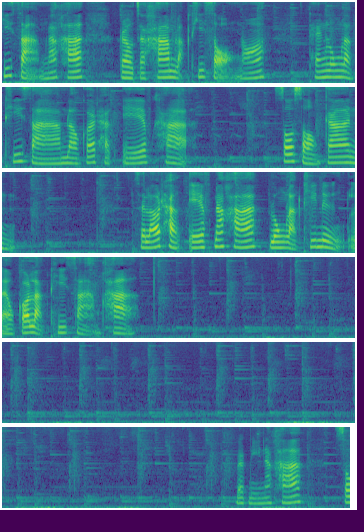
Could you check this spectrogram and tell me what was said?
ที่ 3 นะคะ เราจะข้ามหลักที่ 2 เนาะแทงลงหลักที่ 3 เราก็ถัก F ค่ะ โซ่ 2 กัน เสร็จแล้วถัก F นะคะ ลงหลักที่ 1 แล้วก็หลักที่ 3 ค่ะ แบบนี้นะคะ โซ่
